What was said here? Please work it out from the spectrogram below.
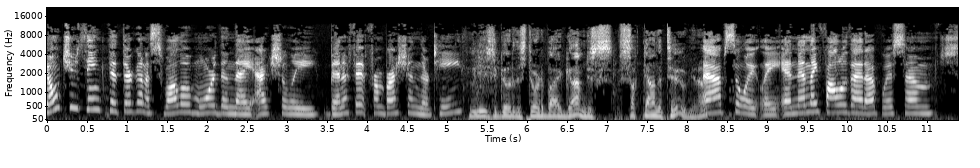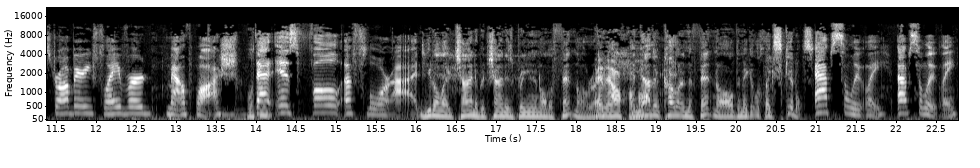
don't you think that they're going to swallow more than they actually benefit from brushing their teeth? Who needs to go to the store to buy gum? Just suck down the tube, you know. Absolutely. And then they follow that up with some strawberry flavored mouthwash Well, that is full of fluoride. You don't like China, but China's bringing in all the fentanyl, right? And alcohol. And now they're coloring the fentanyl to make it look like Skittles. Absolutely, absolutely.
